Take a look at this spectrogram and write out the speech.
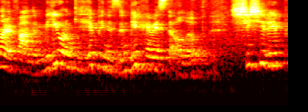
Selamlar efendim. Biliyorum ki hepinizin bir hevesle alıp, şişirip,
